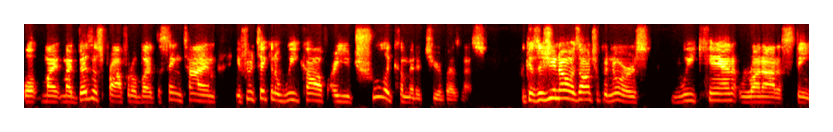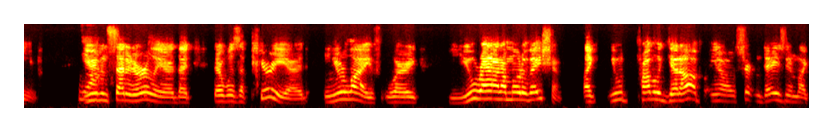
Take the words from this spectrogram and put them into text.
well my my business profitable but at the same time if you're taking a week off are you truly committed to your business because as you know as entrepreneurs we can run out of steam. Yeah. You even said it earlier that there was a period in your life where you ran out of motivation. Like you would probably get up, you know, certain days and like,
